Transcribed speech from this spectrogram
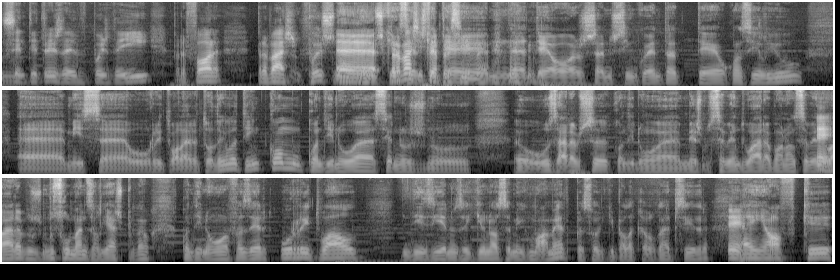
63, eh, depois daí para fora, para baixo. Pois, não Eh, podemos para baixo isto é para cima. até, até aos anos 50, até ao concílio, a missa, o ritual era todo em latim, como continua a ser nos... No, os árabes continuam, mesmo sabendo árabe ou não sabendo É. árabe, os muçulmanos, aliás, perdão, continuam a fazer o ritual. Dizia-nos aqui o nosso amigo Mohamed, que passou aqui pela Clepsidra, É. em off, que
